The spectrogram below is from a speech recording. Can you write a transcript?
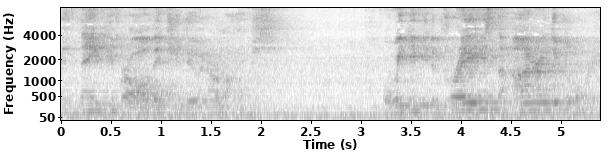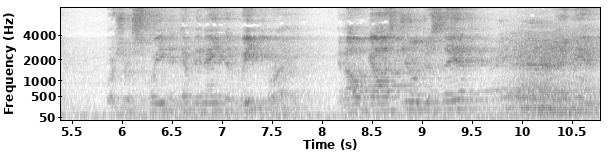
And thank you for all that you do in our lives. For we give you the praise, the honor, and the glory. For it's your sweet and heavenly name that we pray. And all God's children said, Amen. Amen.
